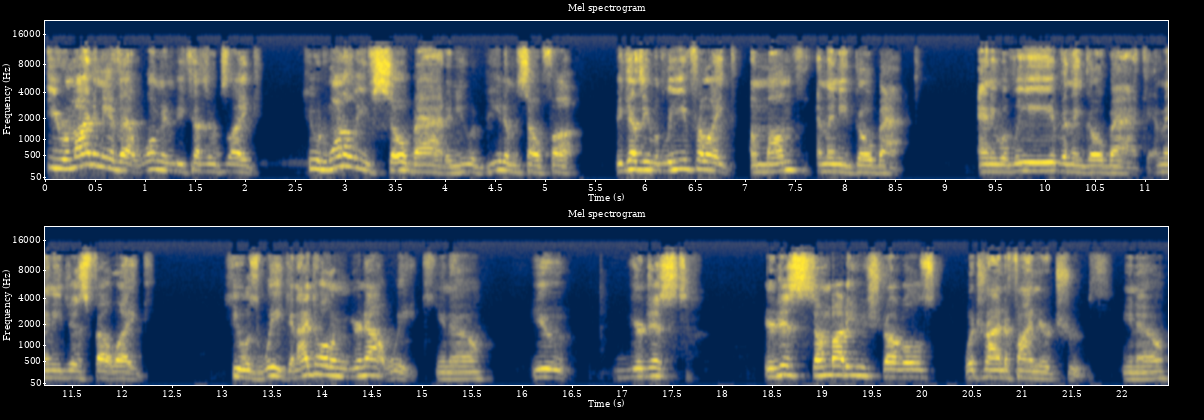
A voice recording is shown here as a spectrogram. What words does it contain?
he reminded me of that woman because it was like he would want to leave so bad and he would beat himself up because he would leave for like a month and then he'd go back and he would leave and then go back and then he just felt like he was weak. And i told him you're not weak you know? You you're just you're just somebody who struggles with trying to find your truth you know?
